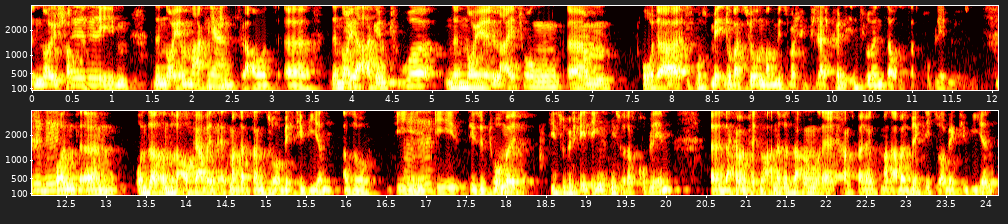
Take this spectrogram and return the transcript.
ein neues Shop-System, mhm. eine neue Marketing-Cloud, äh, eine neue Agentur, eine neue Leitung, ähm, oder ich muss mehr Innovationen machen, wie zum Beispiel, vielleicht können Influencer uns das Problem lösen. Mhm. Und ähm, unser, unsere Aufgabe ist erstmal, das dann zu objektivieren. Also die, mhm. die, die Symptome, die zu bestätigen, ist nicht so das Problem. Äh, da kann man vielleicht noch andere Sachen äh, transparent machen, aber wirklich zu objektivieren,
